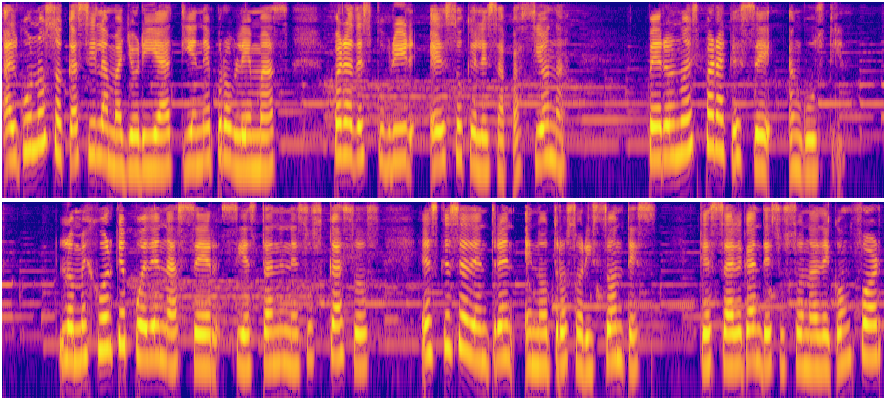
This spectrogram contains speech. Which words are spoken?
Algunos o casi la mayoría tiene problemas para descubrir eso que les apasiona, pero no es para que se angustien. Lo mejor que pueden hacer si están en esos casos es que se adentren en otros horizontes, que salgan de su zona de confort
